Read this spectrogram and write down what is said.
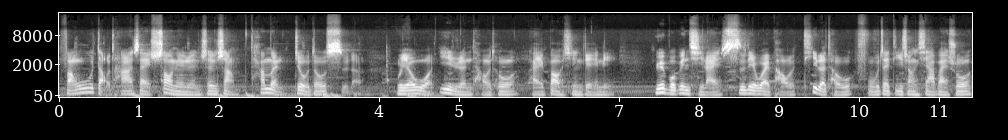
房屋倒塌在少年人身上，他们就都死了。唯有我一人逃脱，来报信给你。约伯便起来，撕裂外袍，剃了头，伏在地上下拜，说：“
